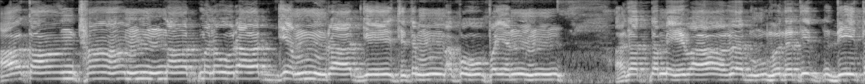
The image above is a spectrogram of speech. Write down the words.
आकांक्षात्मनो राज्यम राज्य स्थित अकोपयन। अदत्तमेवावदति दीत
